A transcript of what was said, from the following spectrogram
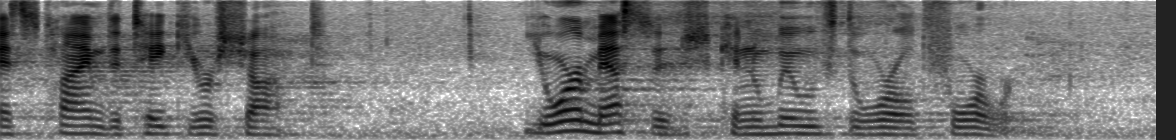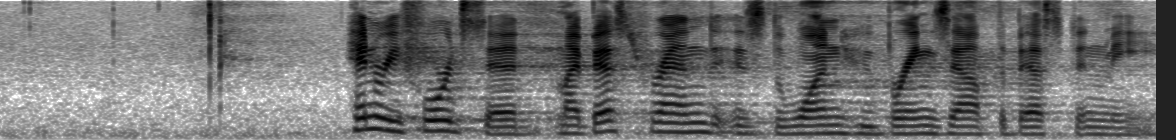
it's time to take your shot. Your message can move the world forward. Henry Ford said, My best friend is the one who brings out the best in me.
